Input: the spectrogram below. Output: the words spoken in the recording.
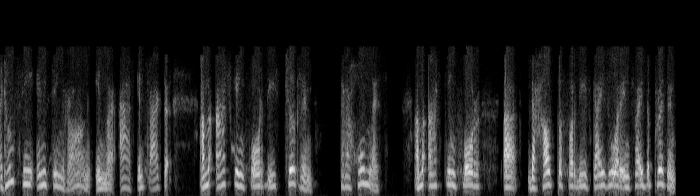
I don't see anything wrong in my ask. In fact, I'm asking for these children that are homeless. I'm asking for uh, the help for these guys who are inside the prison.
